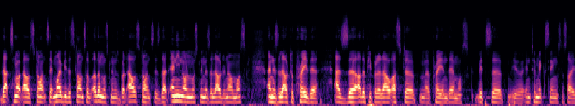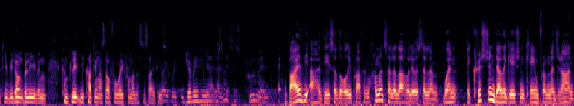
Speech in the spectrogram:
that's not our stance. It might be the stance of other Muslims, but our stance is that any non-Muslim is allowed in our mosque and is allowed to pray there, as uh, other people allow us to uh, pray in their mosque. It's a you know intermixing society. We don't believe in completely cutting ourselves away from other societies. Very briefly, do you have anything Yeah, yet and this is proven by the ahadith of the Holy Prophet Muhammad sallallahu alaihi wasallam. When a Christian delegation came from Najran,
